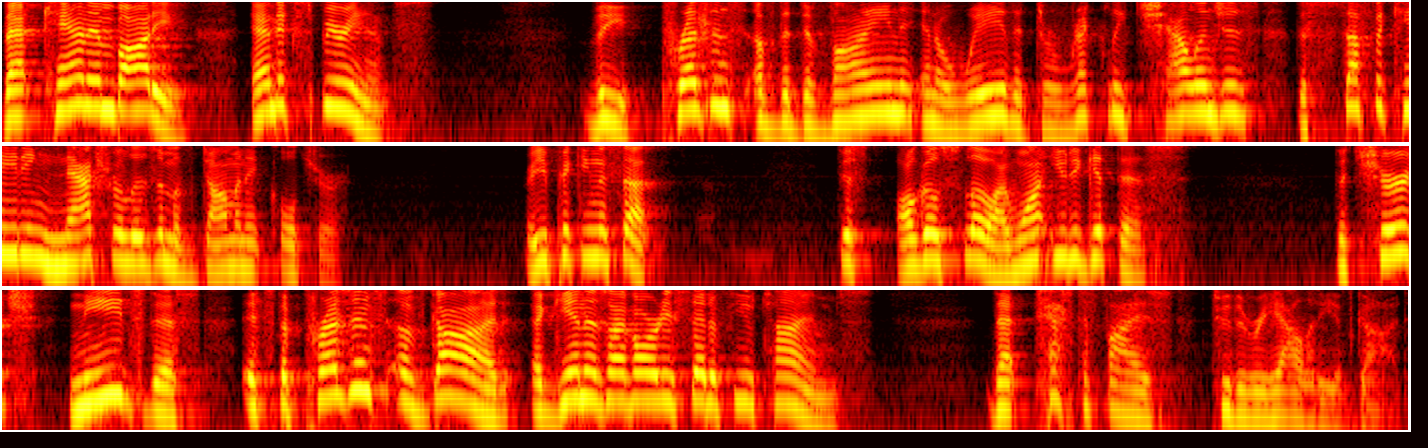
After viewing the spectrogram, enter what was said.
that can embody and experience the presence of the divine in a way that directly challenges the suffocating naturalism of dominant culture. Are you picking this up? Just, I'll go slow. I want you to get this. The church needs this. It's the presence of God, again, as I've already said a few times, that testifies to the reality of God.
